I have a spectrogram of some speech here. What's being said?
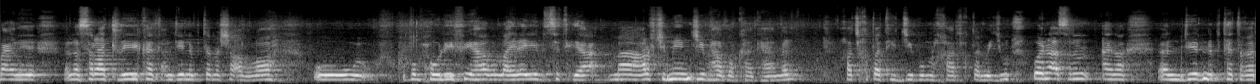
يعني أنا صرات لي كانت عندي نبتة ما شاء الله وضبحوا لي فيها والله لا يبست كاع. ما عرفتش منين نجيبها دوكا كامل. خاطر خطات يجيبوا من الخارج خطات ما يجيبوا وأنا أصلا أنا ندير نبتات غير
